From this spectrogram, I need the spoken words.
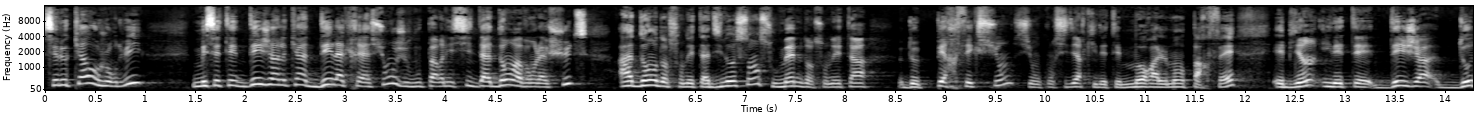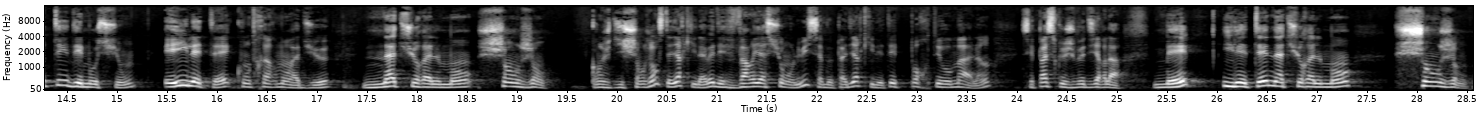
C'est le cas aujourd'hui, mais c'était déjà le cas dès la création. Je vous parle ici d'Adam avant la chute. Adam dans son état d'innocence ou même dans son état de perfection, si on considère qu'il était moralement parfait, eh bien, il était déjà doté d'émotions et il était, contrairement à Dieu, naturellement changeant. Quand je dis changeant, c'est-à-dire qu'il avait des variations en lui, ça ne veut pas dire qu'il était porté au mal, hein. C'est pas ce que je veux dire là, mais il était naturellement changeant.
